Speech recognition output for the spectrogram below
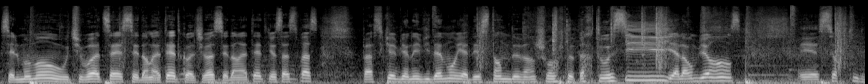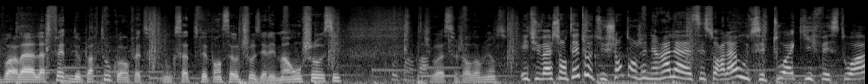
C'est le moment où tu vois, c'est dans la tête, quoi. Tu vois, c'est dans la tête que ça se passe. Parce que bien évidemment, il y a des stands de vin chaud un peu partout aussi. Il y a l'ambiance. Et surtout de voir la, la fête de partout, quoi, en fait. Donc ça te fait penser à autre chose. Il y a les marrons chauds aussi. Tu vois, ce genre d'ambiance. Et tu vas chanter, toi tu chantes en général à ces soirs-là ou c'est toi qui fais toi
